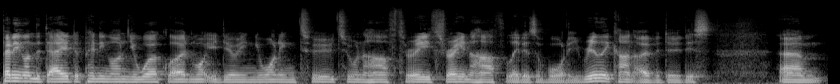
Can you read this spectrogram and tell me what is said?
depending on the day, depending on your workload and what you're doing, you're wanting two, two and a half, three, three and a half liters of water. You really can't overdo this. Um,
